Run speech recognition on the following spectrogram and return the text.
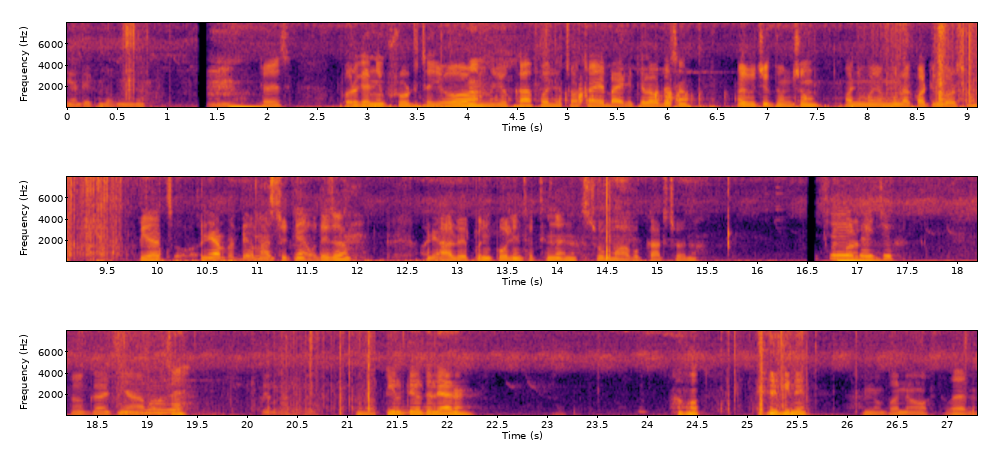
यहाँ देख्न सक्नुहुन्छ। अर्ग्यानिक फ्रुट चाहिँ यो हो। हाम्रो यो काफले चट्टा यो भाइले केलाउँदैछ अहिले चाहिँ धुन्छौँ। अनि म यो मुला कटिङ गर्छु। प्याज अनि हाम्रो त्यहाँ मासु त्यहाँ हुँदैछ। अनि आलु पनि पोलिन्छ। एकछिन होइन? सो म अब काट्छु होइन। यो गाई अब चाहिँ तेल तेल त ल्याएन अब तेल किने हान्नुपर्ने अवस्था भइहाल्यो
